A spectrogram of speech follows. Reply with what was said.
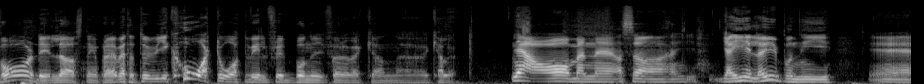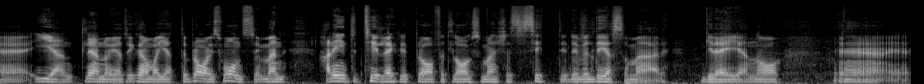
Vardy lösningen på det? Jag vet att du gick hårt åt Wilfried Bonny förra veckan, eh, Kalle. Ja, men eh, alltså jag gillar ju Boni eh, egentligen och jag tyckte han var jättebra i Swansea. Men han är inte tillräckligt bra för ett lag som Manchester City. Det är väl det som är grejen. Och, eh,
